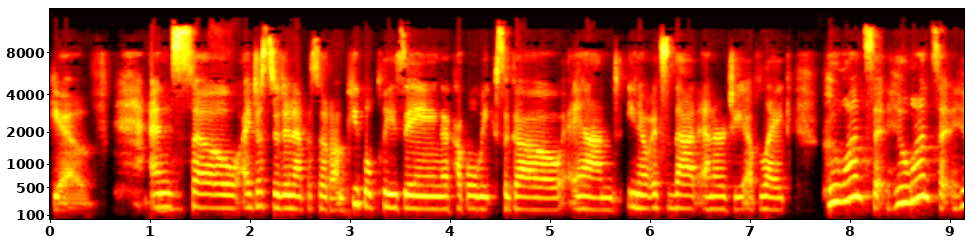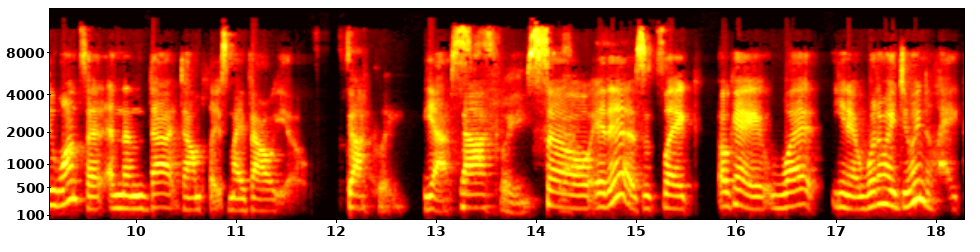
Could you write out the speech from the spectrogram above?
give? And mm-hmm. so I just did an episode on people pleasing a couple weeks ago. And, you know, it's that energy of like, who wants it? Who wants it? Who wants it? And then that downplays my value. Exactly. Yes. Exactly. So yeah. it is. It's like, okay, what, you know, what am I doing to like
